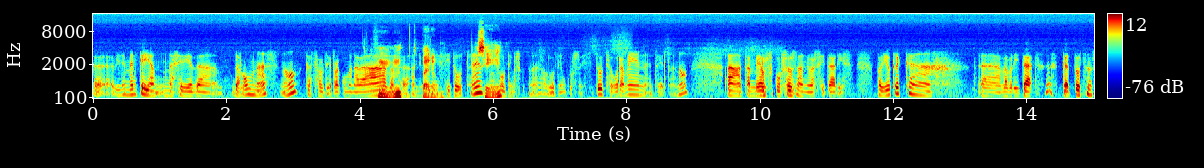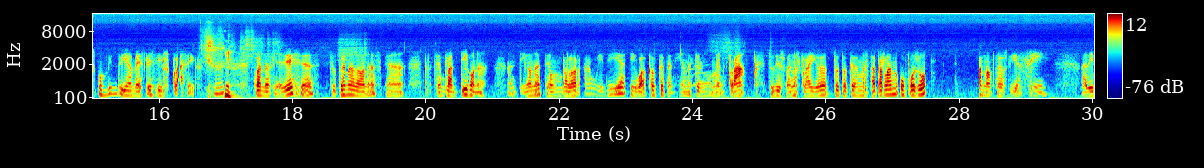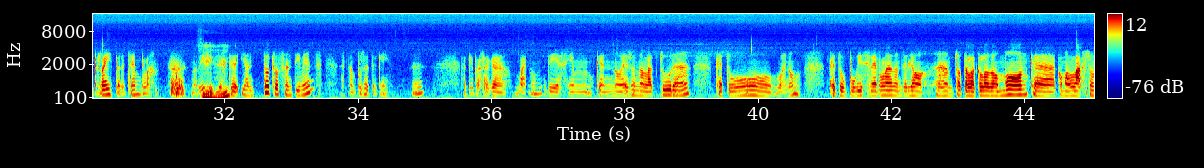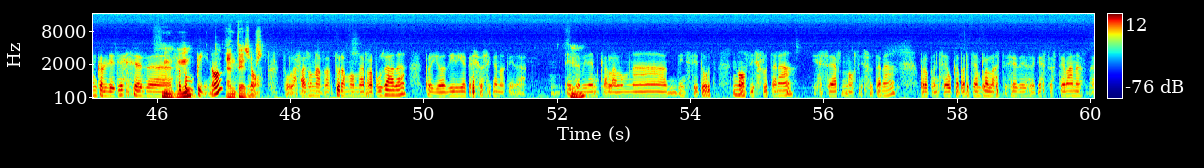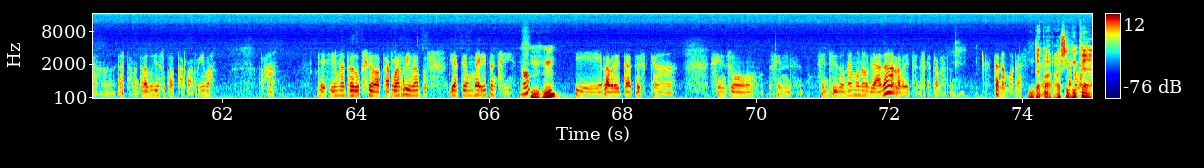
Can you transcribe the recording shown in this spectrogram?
Eh, evidentment que hi ha una sèrie d'alumnes no? que se'ls recomanarà mm -hmm, doncs, a nivell però... d'institut, eh? sí. l'últim curs d'institut, segurament, etc. no? Uh, també els cursos universitaris. Però jo crec que eh, la veritat, que tots ens convindria més llegir els clàssics. Eh? Quan els llegeixes, tu te n'adones que, per exemple, Antígona, Antígona té un valor avui dia igual que el que tenia en aquell moment. Clar, tu dius, bueno, esclar, jo tot el que m'està parlant ho poso en els meus dies. Sí, Edip Rei, per exemple. No diguis, mm -hmm. és que hi ha tots els sentiments estan posats aquí. Eh? El que passa que, bueno, diguéssim, que no és una lectura que tu, bueno, que tu puguis fer-la, doncs allò, amb tota la calor del món, que com el Larson que el llegeixes eh, mm -hmm. sota un pi, no? Entesos. No, tu la fas una lectura molt més reposada, però jo diria que això sí que no té edat. Mm -hmm. És evident que l'alumne d'institut no els disfrutarà, és cert, no els disfrutarà, però penseu que, per exemple, les tragèdies d'aquestes tebanes eh, estaven traduïdes pel Carles Riba. Clar, llegir una traducció del Carles Riba doncs, ja té un mèrit en si, no? Mm -hmm. I la veritat és que si ens, ho, si, ens, si ens hi donem una ullada, la veritat és que te la, t'enamores. D'acord, eh? o sigui que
